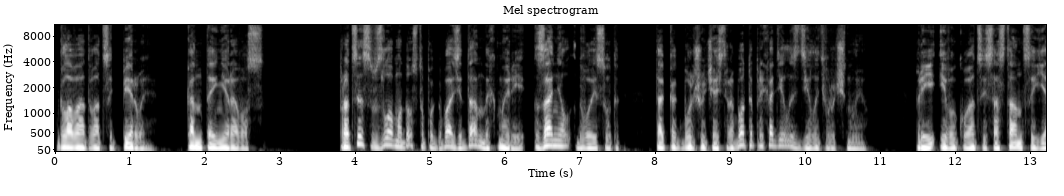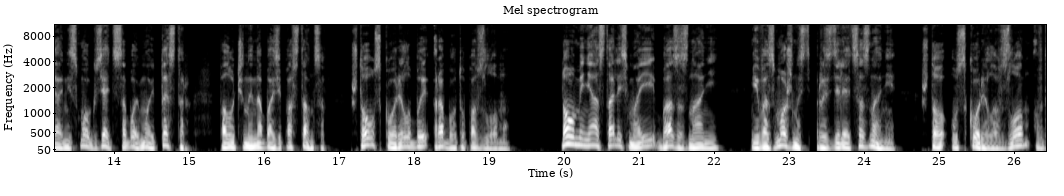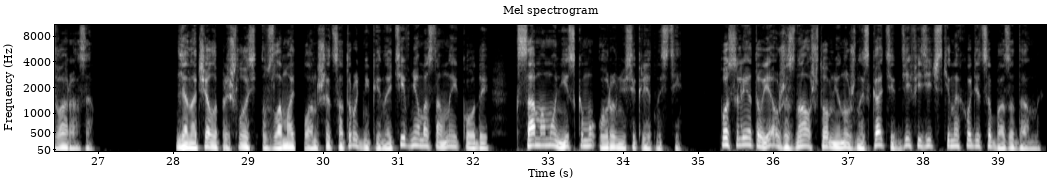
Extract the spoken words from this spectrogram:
Глава 21. Контейнеровоз. Процесс взлома доступа к базе данных мэрии занял двое суток, так как большую часть работы приходилось делать вручную. При эвакуации со станции я не смог взять с собой мой тестер, полученный на базе повстанцев, что ускорило бы работу по взлому. Но у меня остались мои базы знаний и возможность разделять сознание, что ускорило взлом в два раза. Для начала пришлось взломать планшет сотрудника и найти в нем основные коды к самому низкому уровню секретности. После этого я уже знал, что мне нужно искать и где физически находится база данных.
